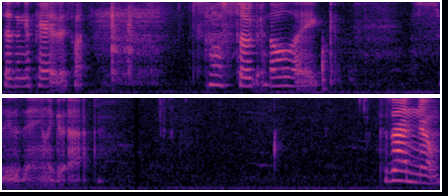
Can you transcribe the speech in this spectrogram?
Doesn't compare to this one. It smells so good. So like soothing. Look at that. Cause I know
